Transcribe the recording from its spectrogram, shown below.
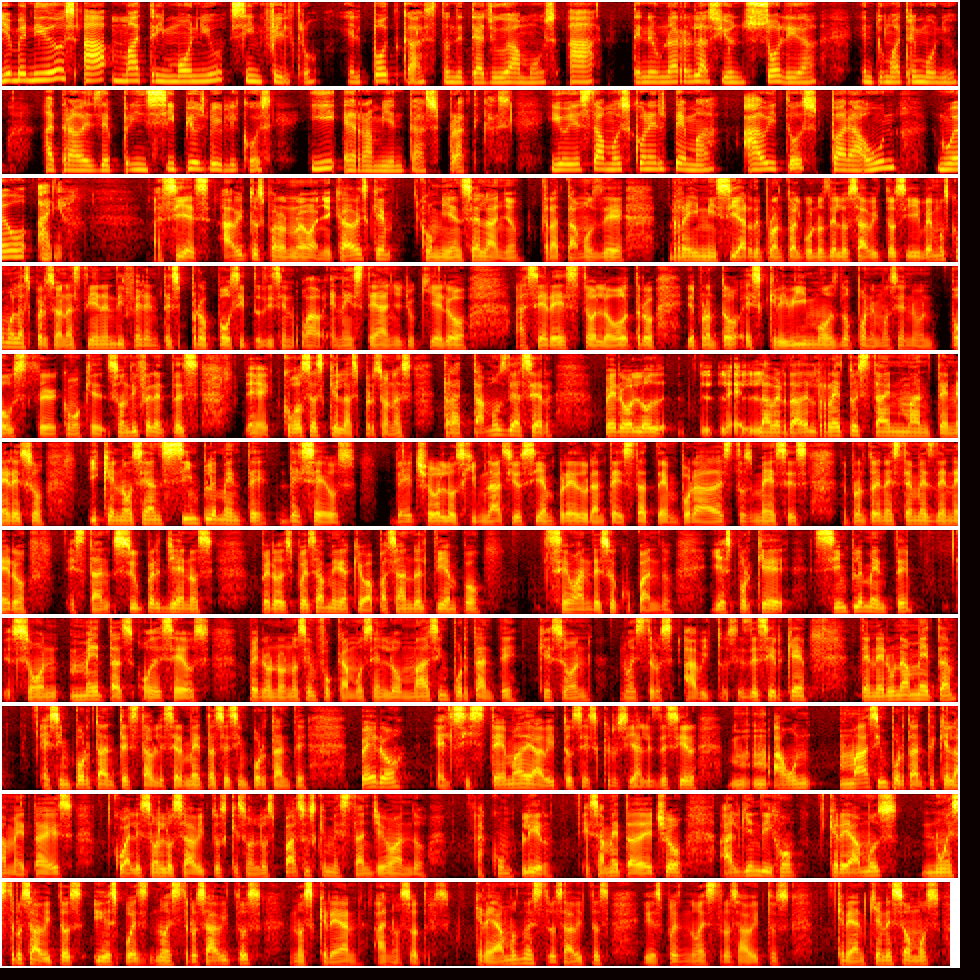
Bienvenidos a Matrimonio sin filtro, el podcast donde te ayudamos a tener una relación sólida en tu matrimonio a través de principios bíblicos y herramientas prácticas. Y hoy estamos con el tema hábitos para un nuevo año. Así es, hábitos para un nuevo año. Y cada vez que comienza el año, tratamos de reiniciar de pronto algunos de los hábitos y vemos como las personas tienen diferentes propósitos. Dicen, wow, en este año yo quiero hacer esto, lo otro. Y de pronto escribimos, lo ponemos en un póster, como que son diferentes eh, cosas que las personas tratamos de hacer. Pero lo, la verdad, el reto está en mantener eso y que no sean simplemente deseos, de hecho, los gimnasios siempre durante esta temporada, estos meses, de pronto en este mes de enero, están súper llenos, pero después a medida que va pasando el tiempo, se van desocupando. Y es porque simplemente son metas o deseos, pero no nos enfocamos en lo más importante que son nuestros hábitos. Es decir, que tener una meta es importante, establecer metas es importante, pero el sistema de hábitos es crucial. Es decir, aún más importante que la meta es cuáles son los hábitos que son los pasos que me están llevando a cumplir esa meta. De hecho, alguien dijo, creamos nuestros hábitos y después nuestros hábitos nos crean a nosotros. Creamos nuestros hábitos y después nuestros hábitos crean quiénes somos.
